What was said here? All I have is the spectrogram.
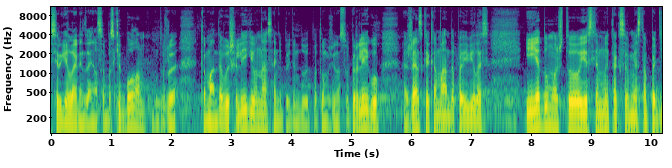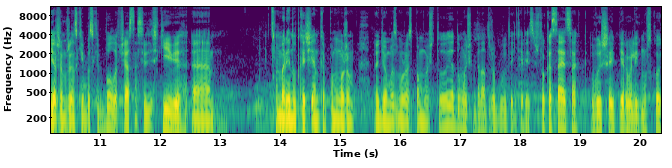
Сергей Ларин занялся баскетболом. Вот уже команда высшей лиги у нас, они претендуют потом уже на Суперлигу. Женская команда появилась. И я думаю, что если мы так совместно поддержим женский баскетбол, в частности здесь в Киеве, Марину Ткаченко поможем, найдем возможность помочь, то я думаю, чемпионат уже будет интересен. Что касается высшей первой лиги мужской,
